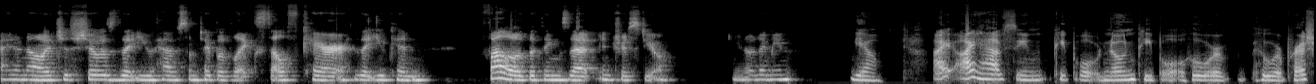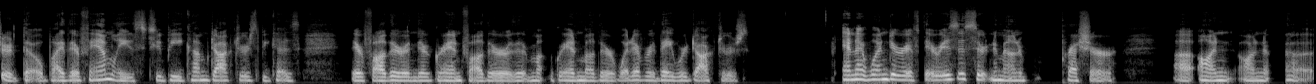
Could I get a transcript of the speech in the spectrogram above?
I don't know, it just shows that you have some type of like self care that you can follow the things that interest you. You know what I mean? Yeah, I I have seen people, known people who are who are pressured though by their families to become doctors because their father and their grandfather or their mo- grandmother whatever they were doctors, and I wonder if there is a certain amount of pressure uh, on on uh,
